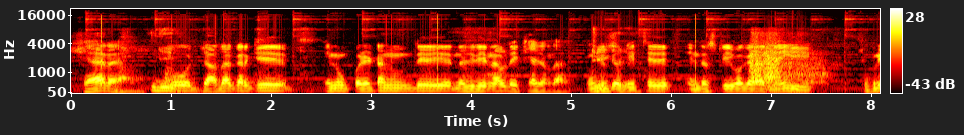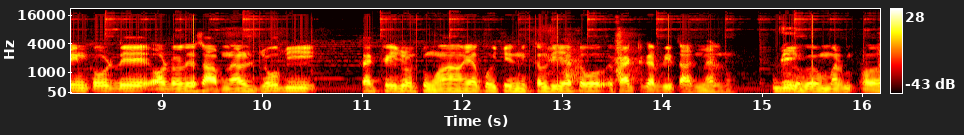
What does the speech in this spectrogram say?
ਸ਼ਹਿਰ ਹੈ ਜੀ। ਉਹ ਜ਼ਿਆਦਾ ਕਰਕੇ ਇਹਨੂੰ ਪਰਯਟਨ ਦੇ ਨਜ਼ਰੀਏ ਨਾਲ ਦੇਖਿਆ ਜਾਂਦਾ ਹੈ। ਠੀਕ ਹੈ ਕਿਉਂਕਿ। ਇੱਥੇ ਇੰਡਸਟਰੀ ਵਗੈਰਾ ਨਹੀਂ ਸੁਪਰੀਮ ਕੋਰਟ ਦੇ ਆਰਡਰ ਦੇ ਹਿਸਾਬ ਨਾਲ ਜੋ ਵੀ ਫੈਕਟਰੀ ਜੋ ਧੂਆਂ ਜਾਂ ਕੋਈ ਚੀਜ਼ ਨਿਕਲਦੀ ਹੈ ਤਾਂ ਉਹ ਇਫੈਕਟ ਕਰਦੀ ਤਾਜ ਮਹਿਲ ਨੂੰ। ਜੀ। ਕਿਉਂਕਿ ਉਹ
